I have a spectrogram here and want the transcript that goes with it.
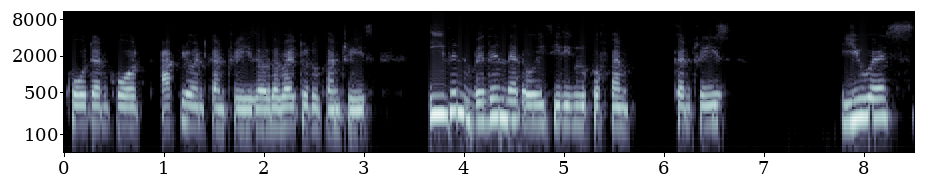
quote unquote affluent countries or the well to do countries even within that OECD group of countries, US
